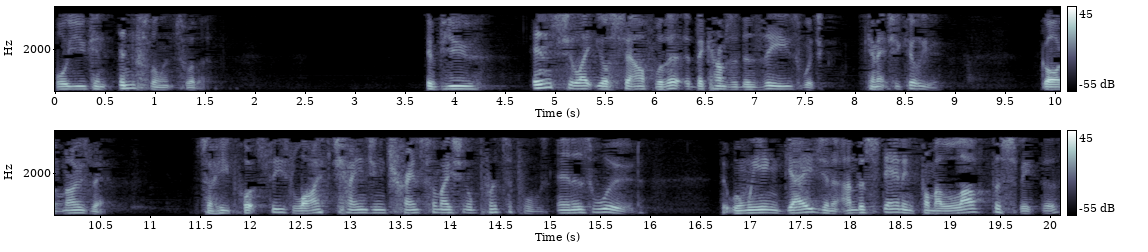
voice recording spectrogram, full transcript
or you can influence with it. If you insulate yourself with it, it becomes a disease which can actually kill you. God knows that. So he puts these life-changing transformational principles in his word that when we engage in it, understanding from a love perspective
